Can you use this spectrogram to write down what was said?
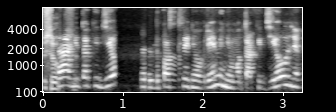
Все. Да, они так и делают. До последнего времени мы так и делали,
